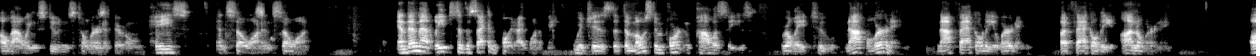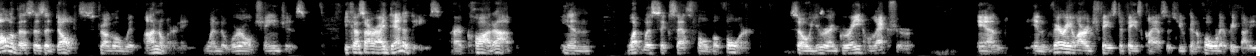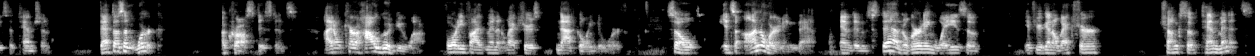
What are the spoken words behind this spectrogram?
allowing students to learn at their own pace, and so on and so on. And then that leads to the second point I want to make, which is that the most important policies relate to not learning, not faculty learning, but faculty unlearning. All of us as adults struggle with unlearning when the world changes because our identities are caught up in what was successful before. So you're a great lecturer, and in very large face to face classes, you can hold everybody's attention. That doesn't work across distance. I don't care how good you are, 45 minute lectures, not going to work. So it's unlearning that and instead learning ways of, if you're going to lecture, chunks of 10 minutes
